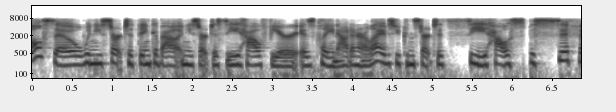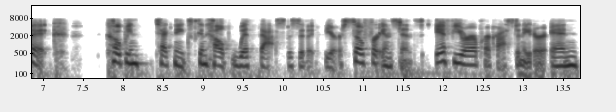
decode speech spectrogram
also, when you start to think about and you start to see how fear is playing out in our lives, you can start to see how specific coping techniques can help with that specific fear. So, for instance, if you're a procrastinator and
